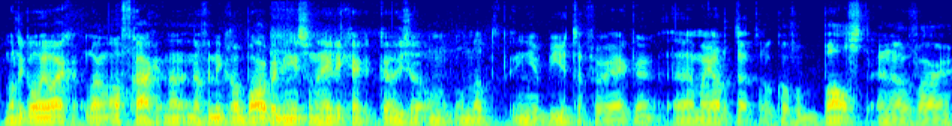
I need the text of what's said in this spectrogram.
Wat ik al heel erg lang afvraag, en dan, dan vind ik rabarber niet eens zo'n hele gekke keuze om, om dat in je bier te verwerken. Eh, maar je had het net ook over balst en over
